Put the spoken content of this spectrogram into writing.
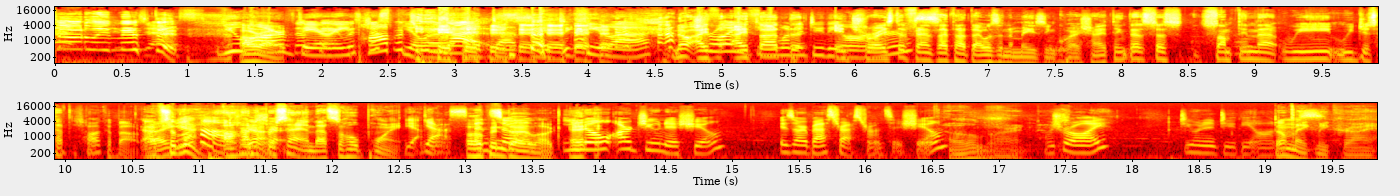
totally missed it. You All are right. It's okay, very popular at us. Tequila. No, I, Troy, I do you thought that do the in Troy's defense, I thought that was an amazing question. I think that's just something that we we just have to talk about, right? Absolutely. Yeah, a hundred for percent, and that's the whole point. Yeah. Yes. Open and so, dialogue. You know, our June issue is our best restaurants issue. Oh Lord, Troy, do you want to do the honors? don't make me cry.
